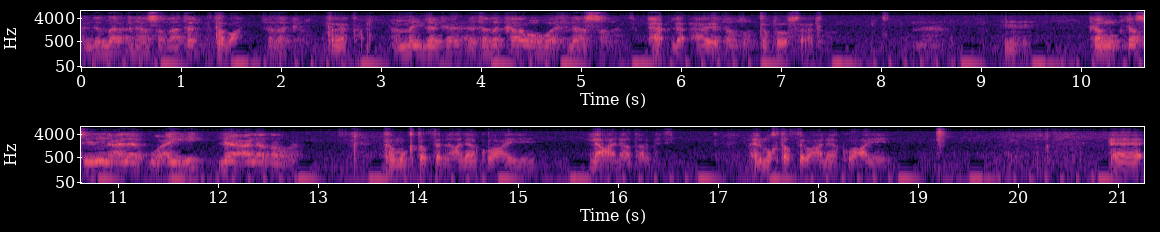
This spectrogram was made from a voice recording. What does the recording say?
عندما أنهى صلاته طبعا. تذكر. تذكر. أما إذا كان تذكر وهو أثناء الصلاة. لا هاي تبطل. الصلاة. نعم. كمقتصر على كوعيه لا على ضربة. كمقتصر على كوعيه لا على ضربة المقتصر على كوعيه آه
